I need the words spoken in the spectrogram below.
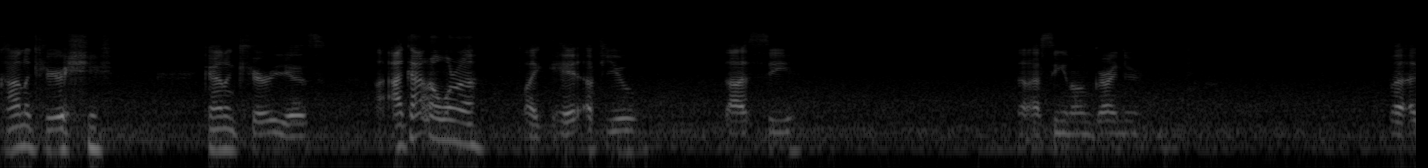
Kind of curious. kind of curious. I, I kind of want to like hit a few that I see that I've seen on Grindr. But uh,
